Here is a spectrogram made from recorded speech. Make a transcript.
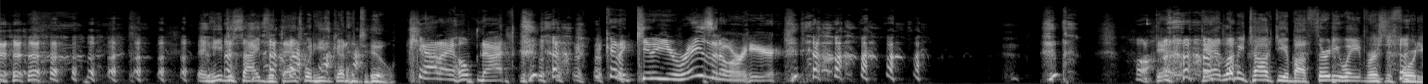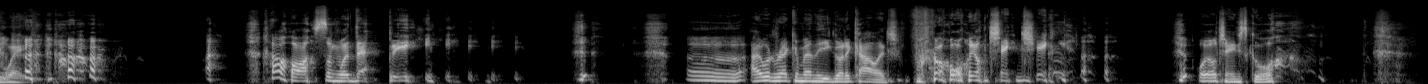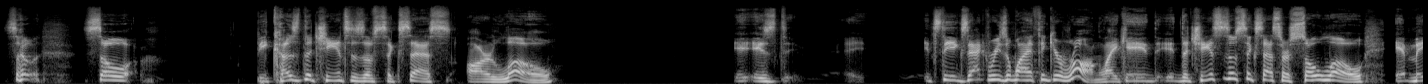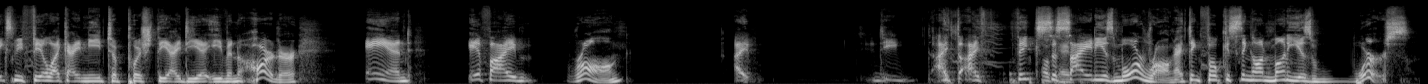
and he decides that that's what he's going to do. God, I hope not. what kind of kid are you raising over here? Dad, Dad, let me talk to you about 30 weight versus 40 weight. How awesome would that be? Uh, I would recommend that you go to college for oil changing, oil change school. so, so because the chances of success are low, i- is it's the exact reason why I think you're wrong. Like it, it- the chances of success are so low, it makes me feel like I need to push the idea even harder. And if I'm wrong, I I th- I think society is more wrong. I think focusing on money is worse,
